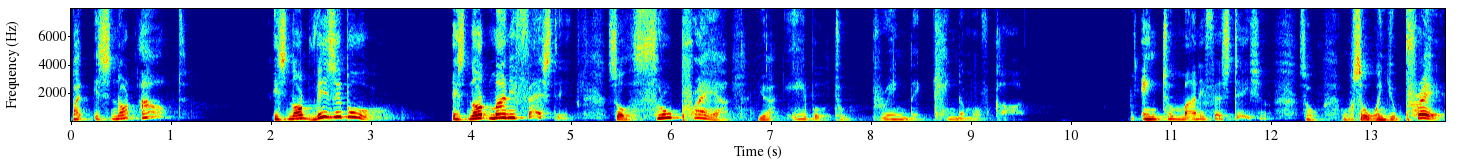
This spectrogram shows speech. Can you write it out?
but it's not out. It's not visible. It's not manifesting. So through prayer, you are able to bring the kingdom of God. into manifestation. So, so when you pray,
